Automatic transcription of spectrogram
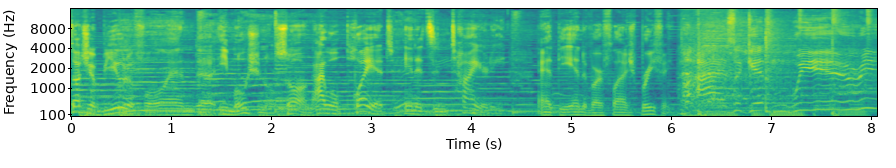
Such a beautiful and uh, emotional song. I will play it in its entirety at the end of our flash briefing. My eyes are getting weary,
